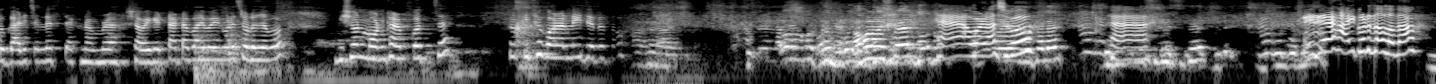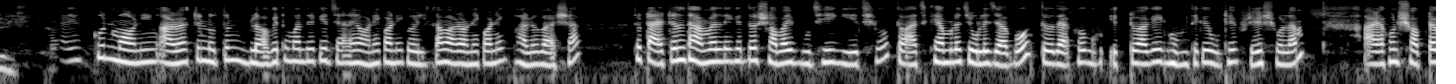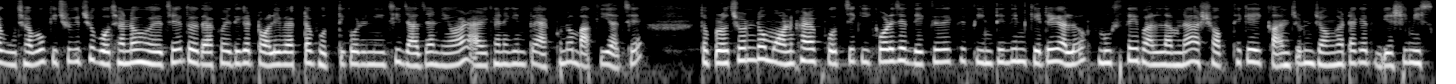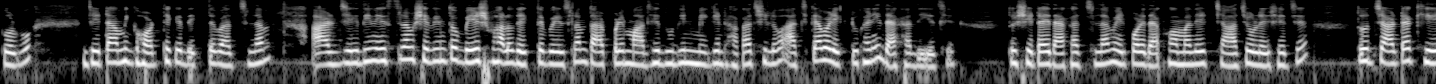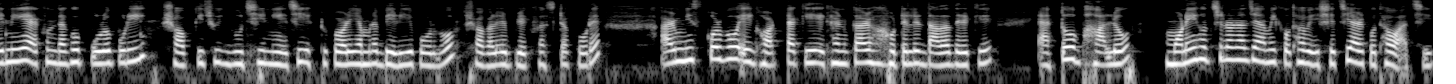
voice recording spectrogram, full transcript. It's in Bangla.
তো গাড়ি চলে এসছে এখন আমরা সবাইকে টাটা বাই বাই করে চলে যাব। ভীষণ মন খারাপ করছে। তো কিছু করার নেই যেতে তো। হ্যাঁ আবার আসব। হ্যাঁ। এই যে হাই করে দাও দাদা। গাইজ গুড মর্নিং আরও একটা নতুন ব্লগে তোমাদেরকে জানাই অনেক অনেক ওয়েলকাম আর অনেক অনেক ভালোবাসা। তো টাইটেল থামেল দেখে তো সবাই বুঝেই গিয়েছো। তো আজকে আমরা চলে যাব। তো দেখো একটু আগে ঘুম থেকে উঠে ফ্রেশ হলাম। আর এখন সবটা গুছাবো। কিছু কিছু গোছানো হয়েছে। তো দেখো এদিকে টলি ব্যাগটা ভর্তি করে নিয়েছি, যা যা নেওয়ার। আর এখানে কিন্তু এখনও বাকি আছে। তো প্রচণ্ড মন খারাপ করছে। কি করে যে দেখতে দেখতে তিনটে দিন কেটে গেল, বুঝতেই পারলাম না। আর সব থেকে এই কাঞ্চনজঙ্ঘাটাকে বেশি মিস করব। যেটা আমি ঘর থেকে দেখতে পাচ্ছিলাম। আর যেদিন এসেছিলাম সেদিন তো বেশ ভালো দেখতে পেয়েছিলাম। তারপরে মাঝে দুদিন মেঘে ঢাকা ছিল। আজকে আবার একটুখানি দেখা দিয়েছে। তো সেটাই দেখাচ্ছিলাম। এরপরে দেখো আমাদের চা চলে এসেছে। তো চাটা খেয়ে নিয়ে এখন দেখো পুরোপুরি সব কিছুই গুছিয়ে নিয়েছি। একটু পরেই আমরা বেরিয়ে পড়ব সকালের ব্রেকফাস্টটা করে। আর মিস করব এই ঘরটাকে, এখানকার হোটেলের দাদাদেরকে। এত ভালো। মনেই হচ্ছিল না যে আমি কোথাও এসেছি আর কোথাও আছি।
